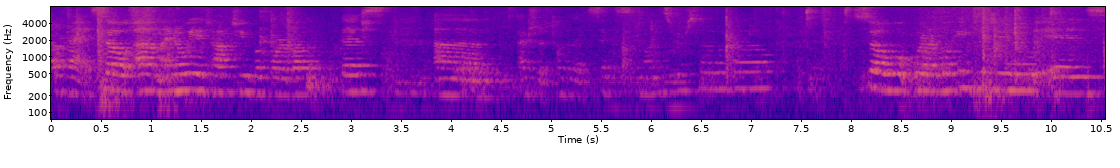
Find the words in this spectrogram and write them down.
Okay, so, um, I know we had talked to you before about this, um, actually, it's probably like six months or so ago. So what we're looking to do is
